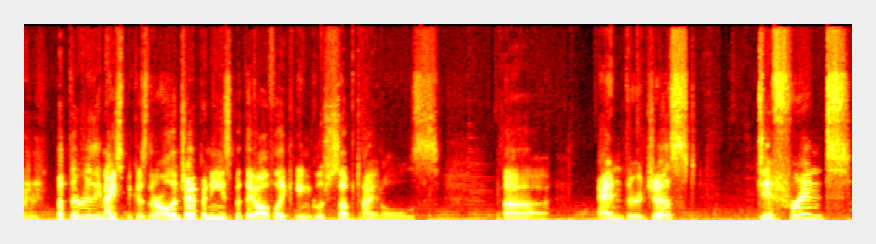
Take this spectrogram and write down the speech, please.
but they're really nice because they're all in Japanese, but they all have like English subtitles. Uh, and they're just different,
